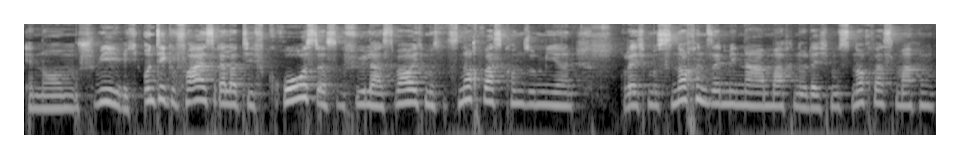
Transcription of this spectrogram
enorm schwierig. Und die Gefahr ist relativ groß, dass du das Gefühl hast, wow, ich muss jetzt noch was konsumieren oder ich muss noch ein Seminar machen oder ich muss noch was machen.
